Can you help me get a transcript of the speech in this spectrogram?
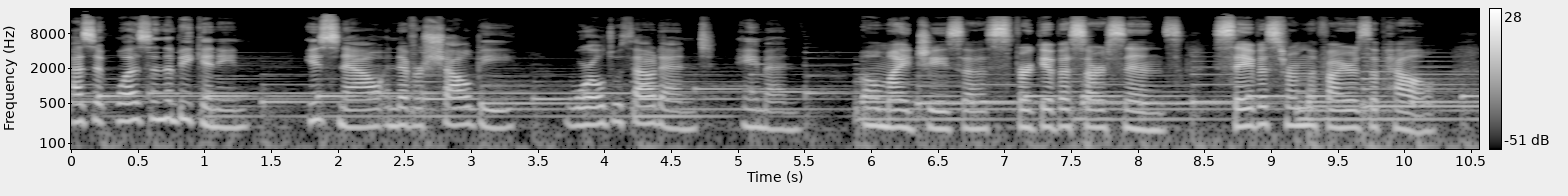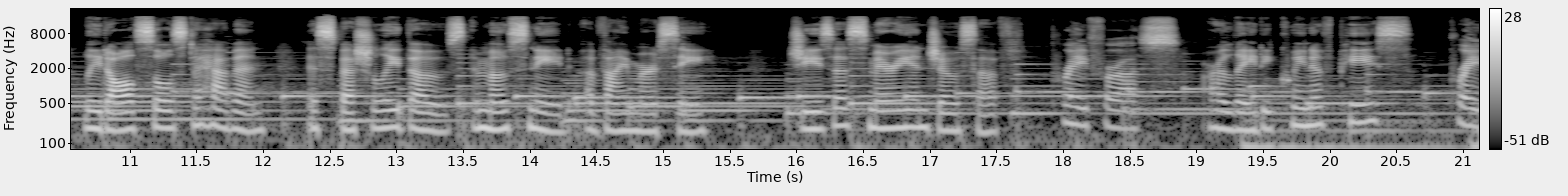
As it was in the beginning, is now, and ever shall be, world without end. Amen. O my Jesus, forgive us our sins, save us from the fires of hell, lead all souls to heaven, especially those in most need of thy mercy. Jesus, Mary, and Joseph, pray for us. Our Lady, Queen of Peace, pray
